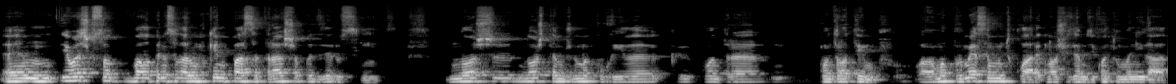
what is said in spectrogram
Um, eu acho que só vale a pena só dar um pequeno passo atrás só para dizer o seguinte. Nós, nós estamos numa corrida que, contra, contra o tempo. Há uma promessa muito clara que nós fizemos enquanto humanidade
